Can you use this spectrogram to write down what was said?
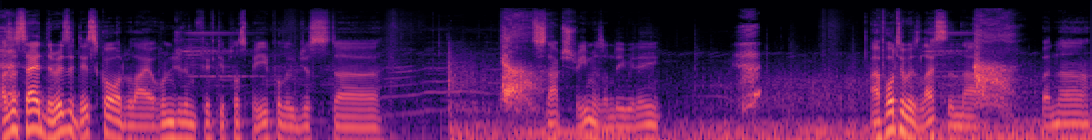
As I said, there is a Discord with like 150 plus people who just uh, snap streamers on DBD. I thought it was less than that, but no.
